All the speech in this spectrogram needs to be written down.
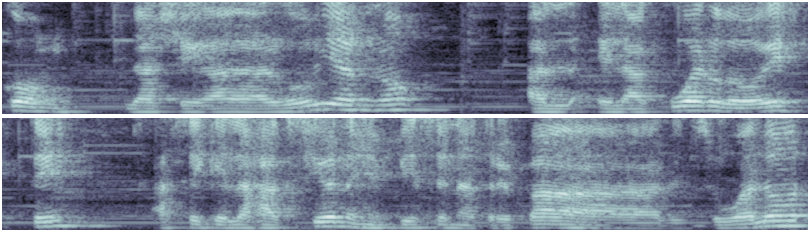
con la llegada al gobierno, el acuerdo este hace que las acciones empiecen a trepar en su valor,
